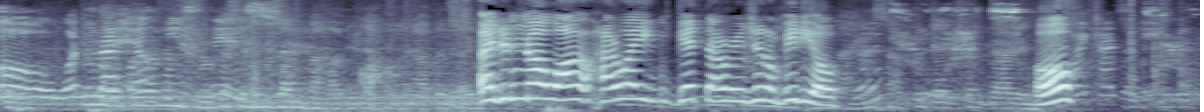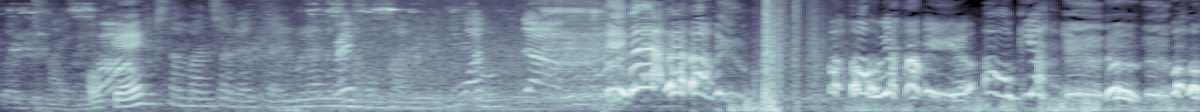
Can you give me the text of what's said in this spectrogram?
Oh, what the hell is this? I didn't know. How, how do I get the original video? Oh, okay. Next naman sa rental, wala naman akong. What the? Oh, oh, oh yeah! Oh yeah! Oh,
